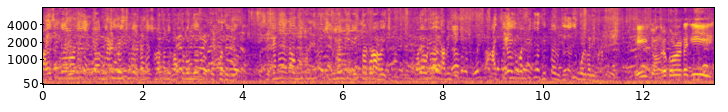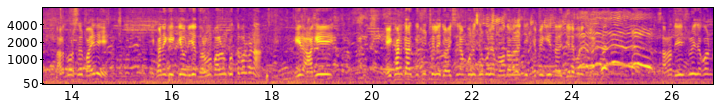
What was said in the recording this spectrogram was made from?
বাইশে জানুয়ারি একটা মিছিল হয়েছিল এখানে, সনাতনী ভক্তবৃন্দের পক্ষ থেকে। তো সেখানে একটা থেকে দুজনকে গ্রেপ্তার করা হয়েছিল। পরে আজকে এই পরিপ্রেক্ষিতে বলবেন এই চন্দ্রকোনাটা কি ভারতবর্ষের বাইরে? এখানে কি কেউ নিজের ধর্ম পালন করতে পারবে না? এর আগে এখানকার কিছু ছেলে জয় শ্রীরাম বলেছিল বলে মমতা ব্যানার্জি খেপে গিয়ে তাদের জেলে পড়েছিলেন সারা দেশ জুড়ে যখন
